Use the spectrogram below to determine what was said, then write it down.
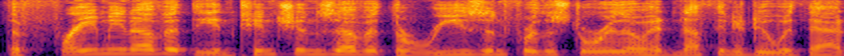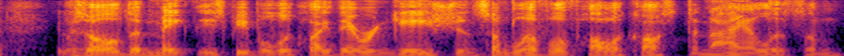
The framing of it, the intentions of it, the reason for the story, though, had nothing to do with that. It was all to make these people look like they were engaged in some level of Holocaust denialism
